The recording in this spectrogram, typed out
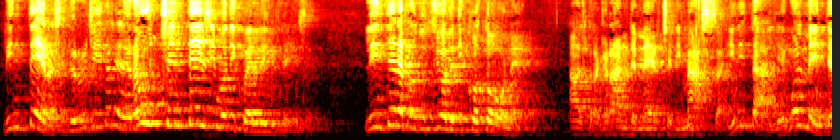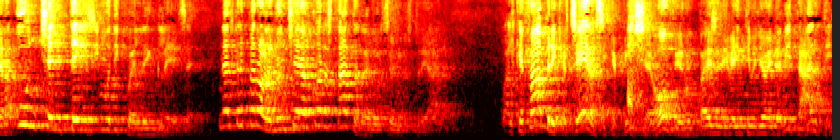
L'intera siderurgia italiana era un centesimo di quella inglese. L'intera produzione di cotone, altra grande merce di massa in Italia, ugualmente era un centesimo di quella inglese. In altre parole, non c'era ancora stata la rivoluzione industriale. Qualche fabbrica c'era, si capisce, ovvio, in un paese di 20 milioni di abitanti,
